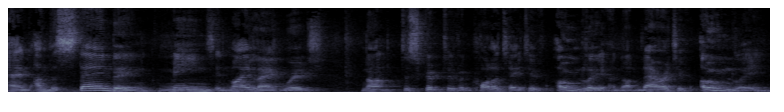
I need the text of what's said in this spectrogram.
And understanding means, in my language, not descriptive and qualitative only and not narrative only,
